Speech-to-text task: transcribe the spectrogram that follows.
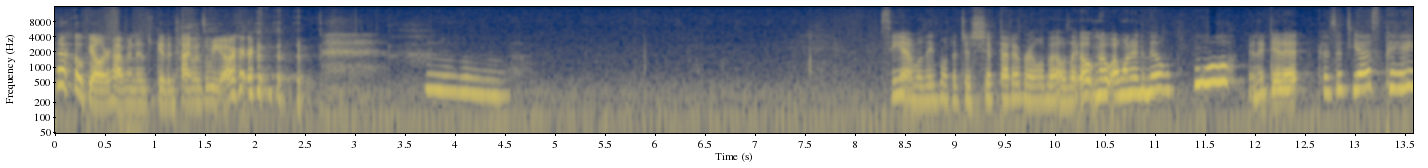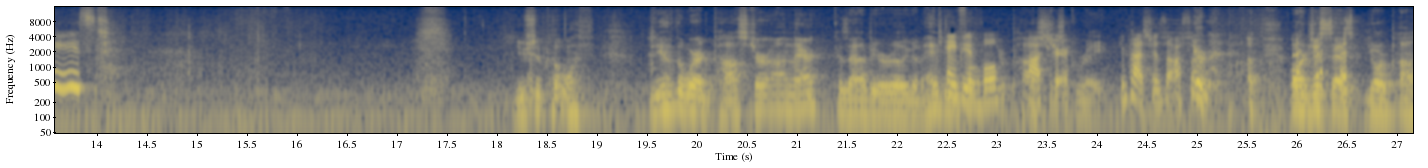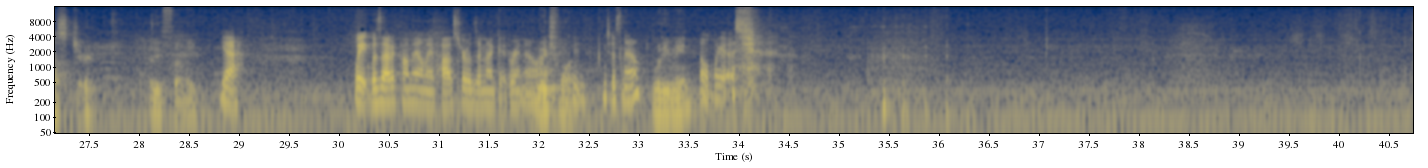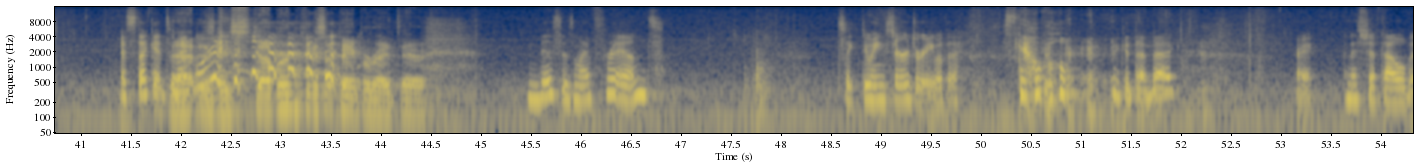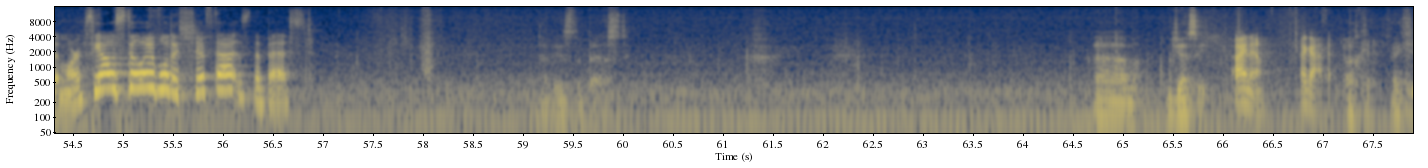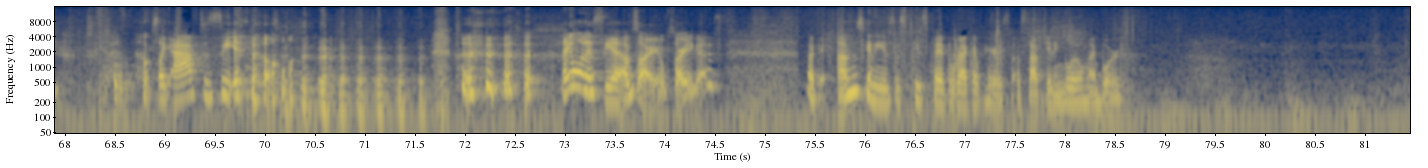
I hope y'all are having as good a time as we are. See, I was able to just shift that over a little bit. I was like, oh no, I want it in the middle. Woo! And it did it because it's Yes Paste. You should put one. Do you have the word posture on there? Because that would be a really good. Hey, beautiful. Hey, beautiful. Your posture's Posture. great. Your posture's awesome. Your- or just says your posture. That'd be funny. Yeah. Wait, was that a comment on my posture? Was it not good right now? Which one? Just now? What do you mean? Oh my gosh. I stuck it to That my is board. a stubborn piece of paper right there. this is my friend. It's like doing surgery with a scalpel to get that back. All right, I'm gonna shift that a little bit more. See I was still able to shift that? Is the best. That is the best. Um, Jesse. I know. I got it. Okay, thank you. I was like, I have to see it though. they want to see it. I'm sorry. I'm sorry, you guys. Okay, I'm just gonna use this piece of paper back up here so I stop getting glue on my board.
